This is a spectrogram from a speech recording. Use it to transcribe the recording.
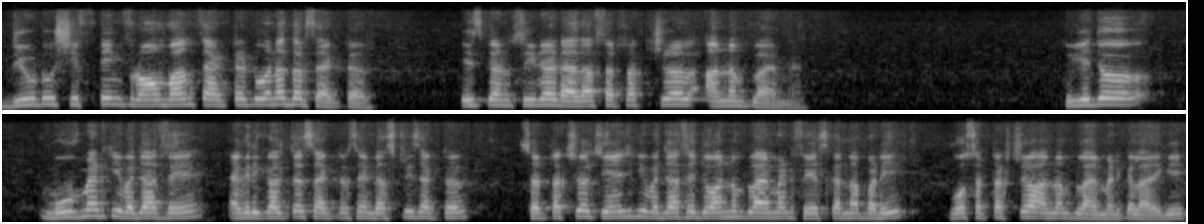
due to shifting from one sector to another sector is considered as a structural unemployment तो ये जो मूवमेंट की वजह से एग्रीकल्चर सेक्टर से इंडस्ट्री सेक्टर स्ट्रक्चरल चेंज की वजह से जो अनएम्प्लॉयमेंट फेस करना पड़ी, वो स्ट्रक्चरल अनएम्प्लॉयमेंट कहलाएगी।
